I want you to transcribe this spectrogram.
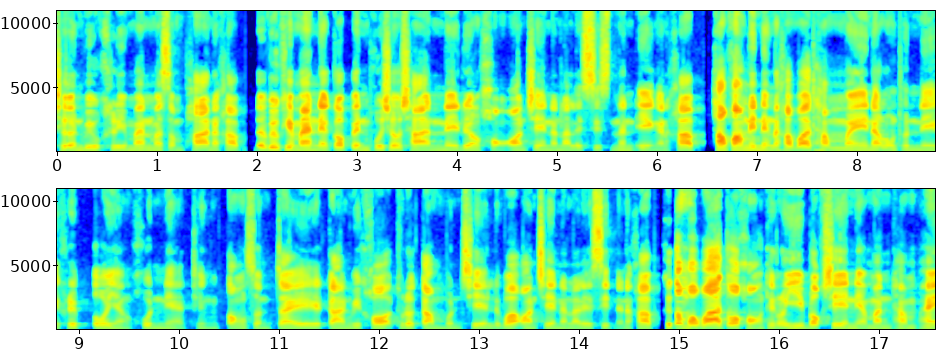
เชิญวิลคลีแมนมาสัมภาษณ์นะครับ โดยวิลคลีแมนเนี่ยก็เป็นผู้เชี่ยวชาญในเรื่องของ on-chain analysis นั่นเองนะครับเท้าความนิดนึงนะครับว่าทำไมนักลงทุนในคริปโตอย่างคุณเนี่ยถึงต้องสนใจการวิเคราะห์ธุรกรรมบนเชนหรือว่า on-chain analysis นะครับคือต้องบอกว่าตัวของเทคโนโลยีบล็อกเชนเนี่ยมันทำให้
